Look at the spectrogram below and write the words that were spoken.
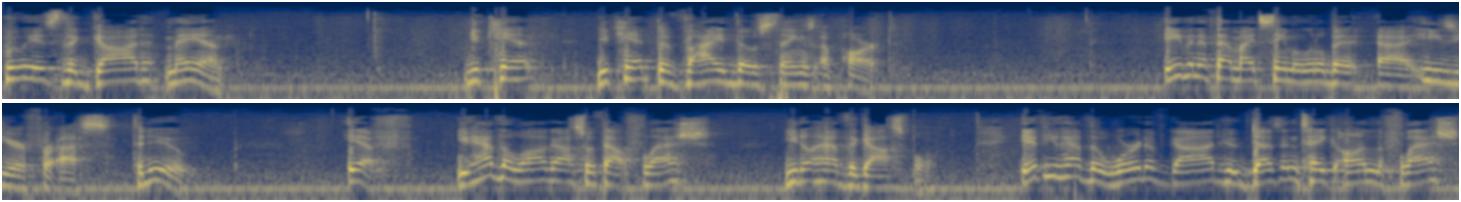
who is the God man. You can't You can't divide those things apart. Even if that might seem a little bit uh, easier for us to do. If you have the Logos without flesh, you don't have the gospel. If you have the Word of God who doesn't take on the flesh,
